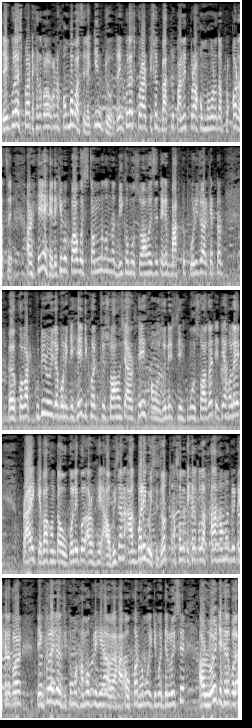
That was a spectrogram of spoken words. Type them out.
ট্ৰেংকুলাইজ কৰা তেখেতসকলৰ কাৰণে সম্ভৱ আছিলে। কিন্তু ট্ৰেংকুলাইজ কৰাৰ পিছত বাঘটো পানীত পৰাৰ সম্ভাৱনা প্ৰকট আছে। আৰু সেয়েহে দেখিব পোৱা গৈছে তন্ন তন্ন দিশসমূহ চোৱা হৈছে। তেখেত বাঘটো পৰি যোৱাৰ ক্ষেত্ৰত কৰবাত কুটি ৰৈ যাব নেকি সেই দিশত চোৱা হৈছে আৰু সেই যদি যিসমূহ চোৱা যায় তেতিয়াহ'লে প্ৰায় কেইবা ঘণ্টা উকলি গ'ল আৰু সেই অভিযান আগবাঢ়ি গৈছে য'ত আচলতে তেখেতসকলৰ সা সামগ্ৰী তেখেতসকলৰ ট্ৰেংকুলাইজৰ যিসমূহ সামগ্ৰী সেই ঔষধসমূহ ইতিমধ্যে লৈছে আৰু লৈ তেখেতসকলে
